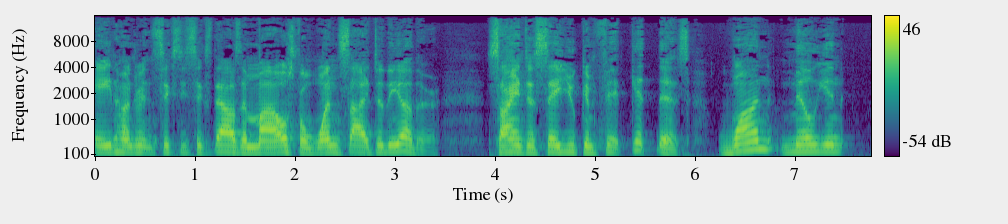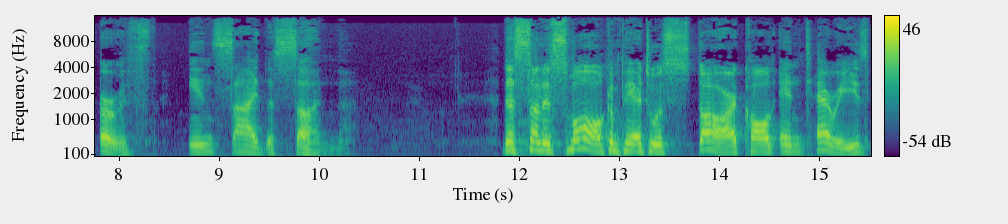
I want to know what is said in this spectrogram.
866,000 miles from one side to the other. Scientists say you can fit, get this, 1 million Earths inside the sun. The sun is small compared to a star called Antares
